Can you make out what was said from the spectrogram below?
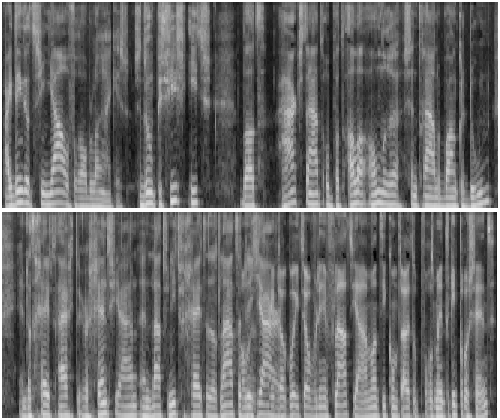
Maar ik denk dat het signaal vooral belangrijk is. Ze doen precies iets wat haak staat op wat alle andere centrale banken doen. En dat geeft eigenlijk de urgentie aan. En laten we niet vergeten dat later oh, dit jaar. Het geeft ook wel iets over de inflatie aan, want die komt uit op volgens mij 3%.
